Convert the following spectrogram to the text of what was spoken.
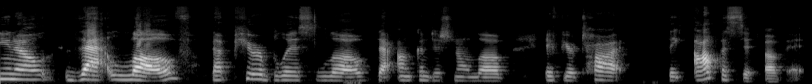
you know, that love, that pure bliss love, that unconditional love, if you're taught the opposite of it.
